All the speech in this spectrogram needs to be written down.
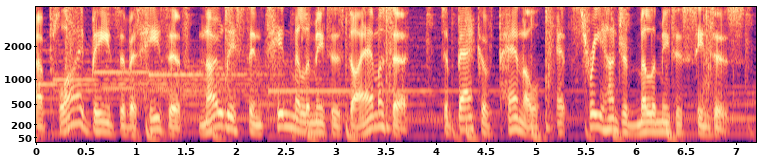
Apply beads of adhesive no less than 10mm diameter to back of panel at 300mm centres.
